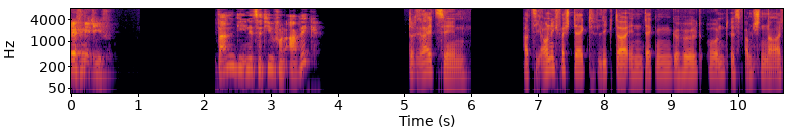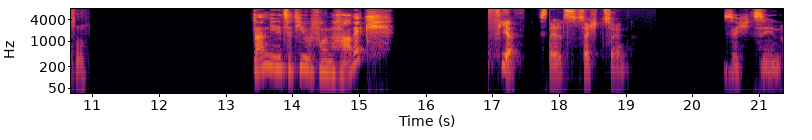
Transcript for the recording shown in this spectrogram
Definitiv. Dann die Initiative von Arik. 13. Hat sich auch nicht versteckt, liegt da in Decken gehüllt und ist am Schnarchen. Dann die Initiative von Habeck. 4. Stealth 16. 16.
